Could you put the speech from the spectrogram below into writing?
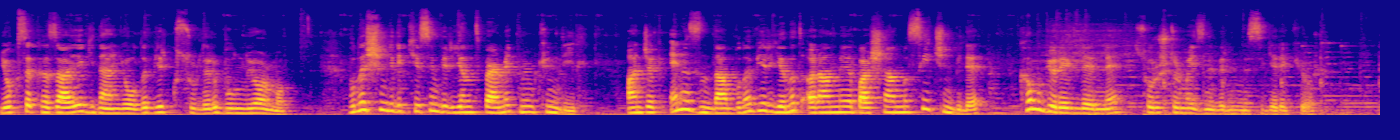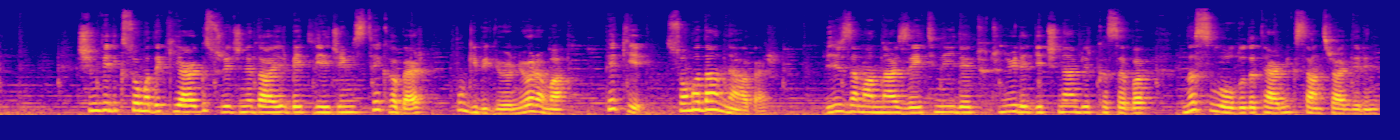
Yoksa kazaya giden yolda bir kusurları bulunuyor mu? Buna şimdilik kesin bir yanıt vermek mümkün değil. Ancak en azından buna bir yanıt aranmaya başlanması için bile kamu görevlilerine soruşturma izni verilmesi gerekiyor. Şimdilik Soma'daki yargı sürecine dair bekleyeceğimiz tek haber bu gibi görünüyor ama peki Soma'dan ne haber? Bir zamanlar zeytiniyle, tütünüyle geçinen bir kasaba nasıl oldu da termik santrallerin,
